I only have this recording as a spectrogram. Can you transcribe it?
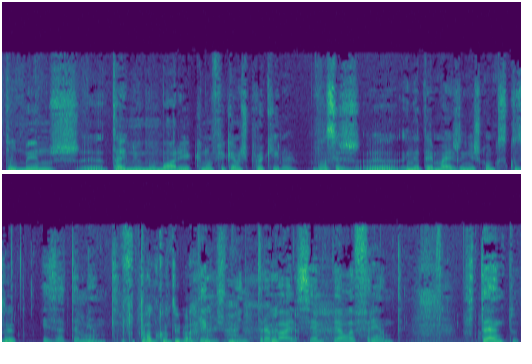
pelo menos, uh, tenho memória que não ficamos por aqui, não é? Vocês uh, ainda têm mais linhas com que se cozer. Exatamente. Pode continuar. Temos muito trabalho sempre pela frente. Portanto,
